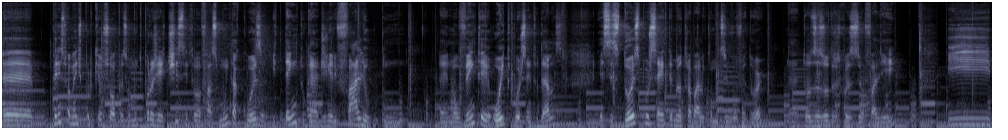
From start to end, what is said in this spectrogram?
É, principalmente porque eu sou uma pessoa muito projetista, então eu faço muita coisa e tento ganhar dinheiro e falho em é, 98% delas. Esses 2% é meu trabalho como desenvolvedor, né? todas as outras coisas eu falhei. E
